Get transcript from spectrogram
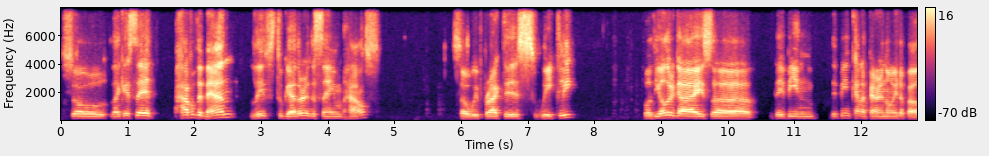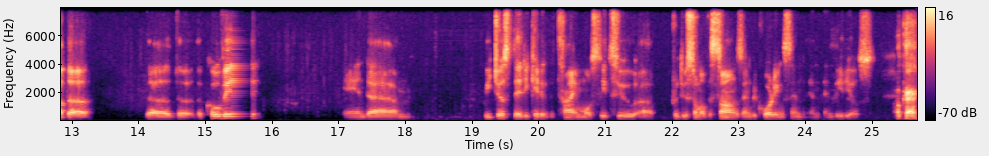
So, like I said, half of the band lives together in the same house. So we practice weekly. But the other guys, uh, they've been they've been kind of paranoid about the the the, the COVID, and um, we just dedicated the time mostly to uh, produce some of the songs and recordings and, and, and videos. Okay.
